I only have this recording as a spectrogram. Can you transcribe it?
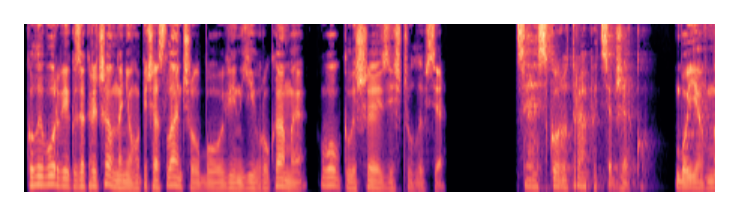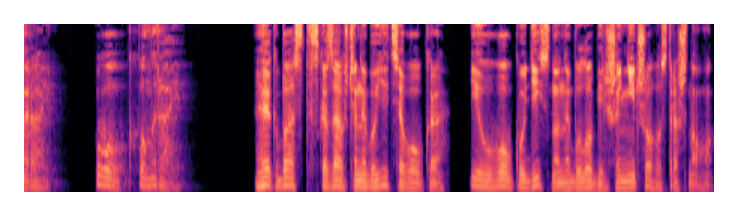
Коли Ворвік закричав на нього під час ланчу, бо він їв руками, вовк лише зіщулився. Це скоро трапиться, Джеку, бо я вмираю. Вовк помирає. Гек Баст сказав, що не боїться вовка, і у вовку дійсно не було більше нічого страшного.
